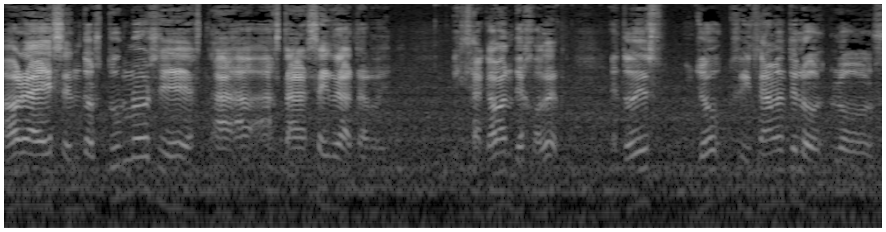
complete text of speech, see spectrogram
ahora es en dos turnos y hasta, las 6 de la tarde. Y se acaban de joder. Entonces, yo sinceramente los, los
